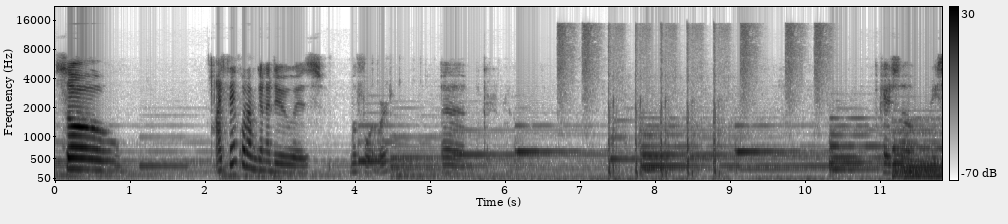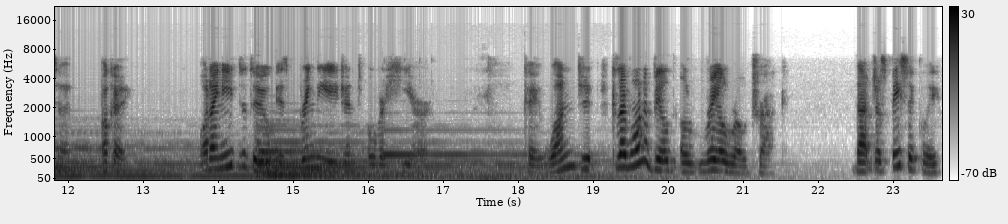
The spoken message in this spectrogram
So. I think what I'm gonna do is move forward. Um. Okay. Okay, so reset. Okay. What I need to do is bring the agent over here. Okay, one, because I want to build a railroad track that just basically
